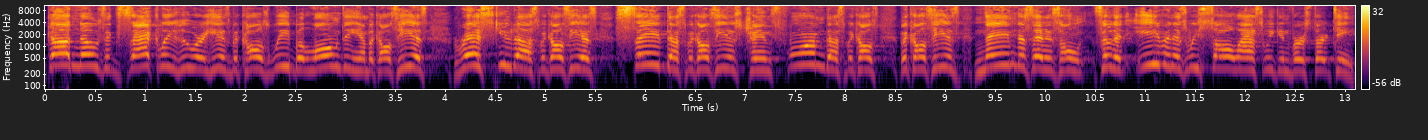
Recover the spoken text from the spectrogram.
God knows exactly who are his because we belong to him, because he has rescued us, because he has saved us, because he has transformed us, because, because he has named us at his own. So that even as we saw last week in verse 13,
